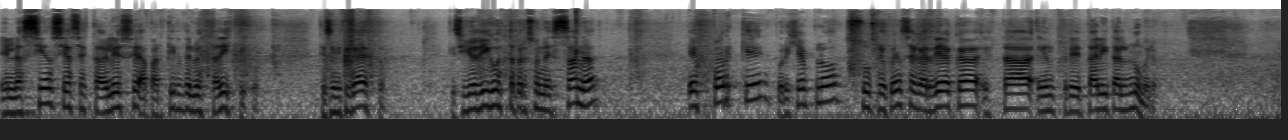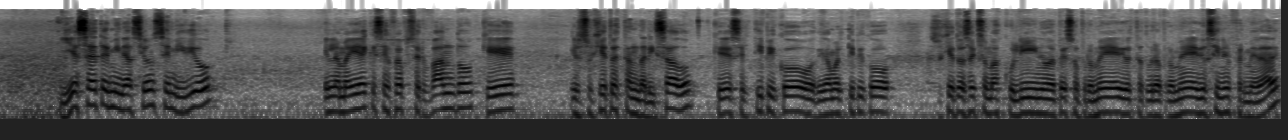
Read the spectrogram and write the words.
en la ciencia se establece a partir de lo estadístico. ¿Qué significa esto? Que si yo digo esta persona es sana, es porque, por ejemplo, su frecuencia cardíaca está entre tal y tal número. Y esa determinación se midió en la medida que se fue observando que el sujeto estandarizado, que es el típico, digamos, el típico sujeto de sexo masculino, de peso promedio, estatura promedio, sin enfermedades,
